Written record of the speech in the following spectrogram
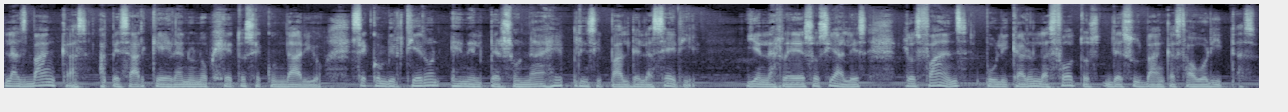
las bancas, a pesar que eran un objeto secundario, se convirtieron en el personaje principal de la serie. Y en las redes sociales, los fans publicaron las fotos de sus bancas favoritas.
